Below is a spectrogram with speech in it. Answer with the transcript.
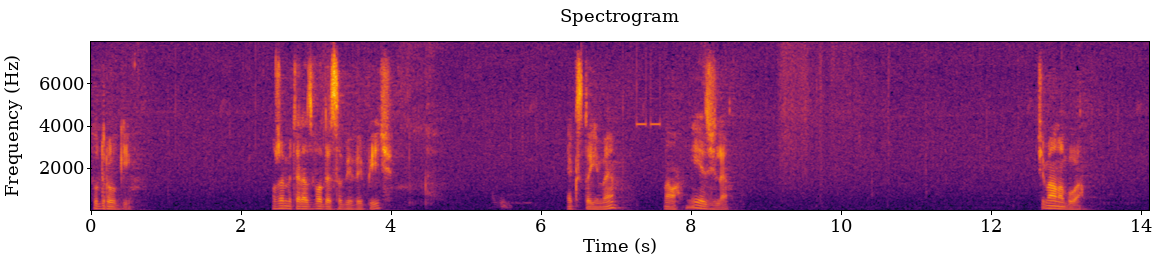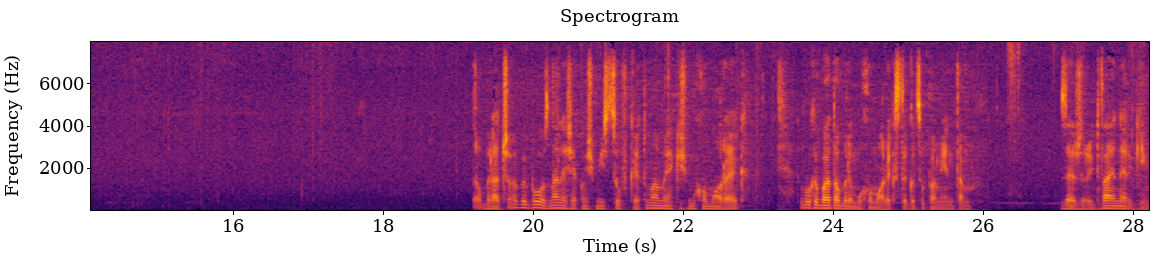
tu drugi. Możemy teraz wodę sobie wypić. Jak stoimy. No, nie jest źle. Siemano była. Dobra, trzeba by było znaleźć jakąś miejscówkę. Tu mamy jakiś muchomorek. To był chyba dobry muchomorek z tego co pamiętam. Zeżryj, dwa energii.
